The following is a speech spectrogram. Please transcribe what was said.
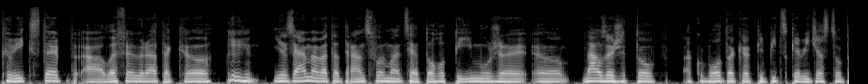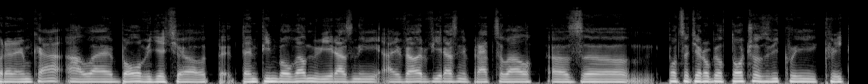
Quickstep a Lefevra, tak uh, je zaujímavá tá transformácia toho týmu, že uh, naozaj, že to ako bolo také typické víťazstvo pre Remka, ale bolo vidieť, uh, ten tým bol veľmi výrazný, aj veľmi výrazne pracoval z, v podstate robil to, čo Quick,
